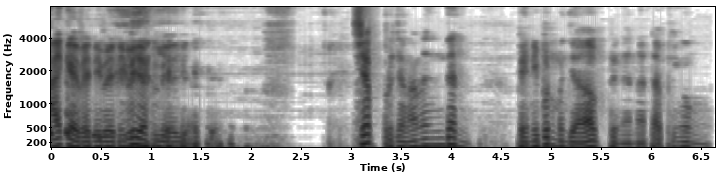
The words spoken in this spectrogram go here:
Agak Benny Benny lihat. Iya, iya. Siap perjalanan dan Benny pun menjawab dengan nada bingung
